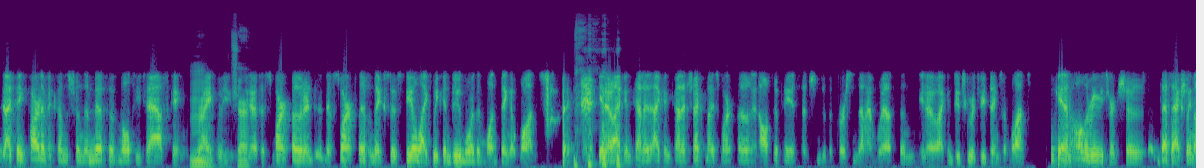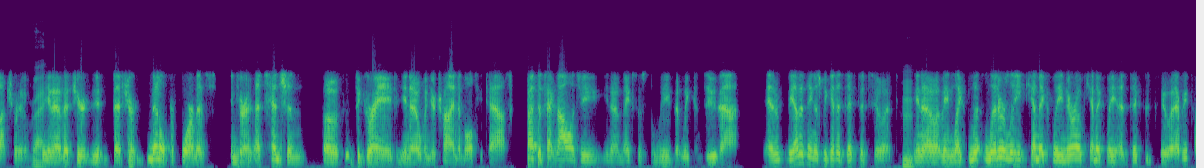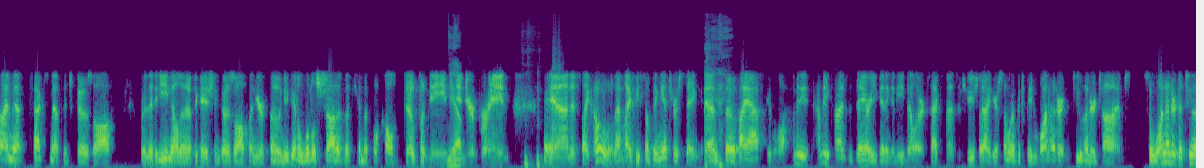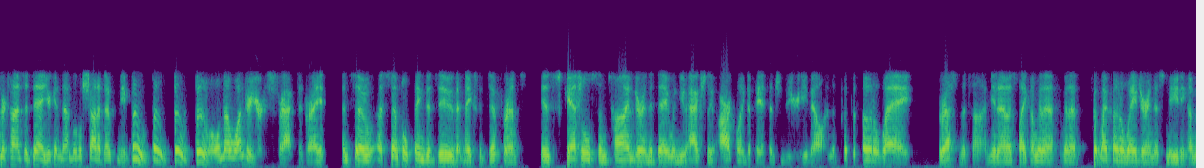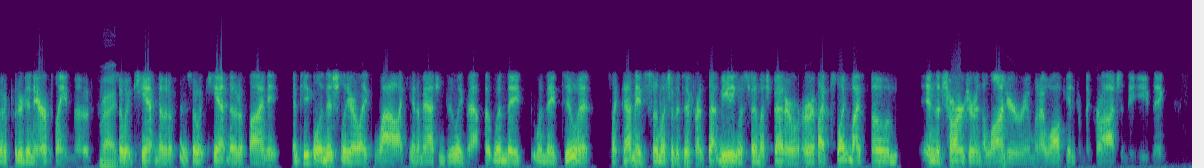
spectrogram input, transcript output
I think part of it comes from the myth of multitasking, Mm, right? We, sure. You know, the smartphone and the smartphone makes us feel like we can do more than one thing at once. you know, I can kind of I can kind of check my smartphone and also pay attention to the person that I'm with, and you know, I can do two or three things at once. Again, all the research shows that's actually not true. Right. You know that your that your mental performance and your attention both degrade. You know, when you're trying to multitask. But the technology, you know, makes us believe that we can do that. And the other thing is we get addicted to it. Hmm. You know, I mean, like li- literally, chemically, neurochemically addicted to it. Every time that text message goes off or that email notification goes off on your phone, you get a little shot of a chemical called dopamine Yep. in your brain, and it's like, oh, that might be something interesting. And so if I ask people, well, how many how many times a day are you getting an email or a text message? Usually, I hear somewhere between 100 and 200 times. So 100 to 200 times a day, you're getting that little shot of dopamine. Boom, boom, boom, boom. Well, no wonder you're distracted, right? And so a simple thing to do that makes a difference is schedule some time during the day when you actually are going to pay attention to your email and then put the phone away the rest of the time. You know, it's like I'm gonna I'm gonna put my phone away during this meeting. I'm gonna put it in airplane mode Right. so it can't notify so it can't notify me. And people initially are like, "Wow, I can't imagine doing that." But when they when they do it, it's like that made so much of a difference. That meeting was so much better. Or if I plug my phone in the charger in the laundry room when I walk in from the garage in the evening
